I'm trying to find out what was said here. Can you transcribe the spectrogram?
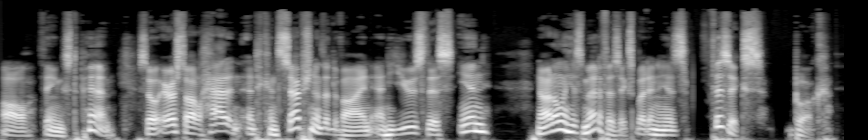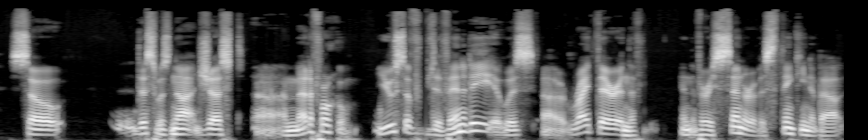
all things depend. So Aristotle had a conception of the divine, and he used this in not only his metaphysics, but in his physics book. So this was not just uh, a metaphorical use of divinity, it was uh, right there in the, in the very center of his thinking about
